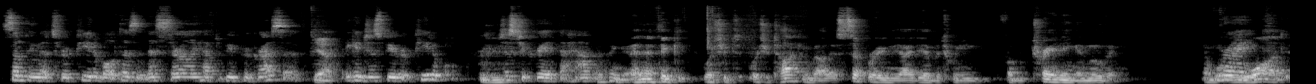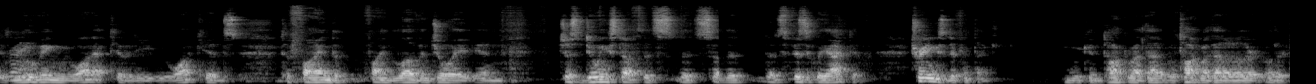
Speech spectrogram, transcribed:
something that's repeatable, it doesn't necessarily have to be progressive. Yeah. It can just be repeatable. Mm-hmm. Just to create the habit. I think, and I think what you're, what you're talking about is separating the idea between from training and moving. And what right, we want is right. moving. We want activity. We want kids to find find love and joy in just doing stuff that's that's uh, that, that's physically active. Training is a different thing. we can talk about that. We'll talk about that at other other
